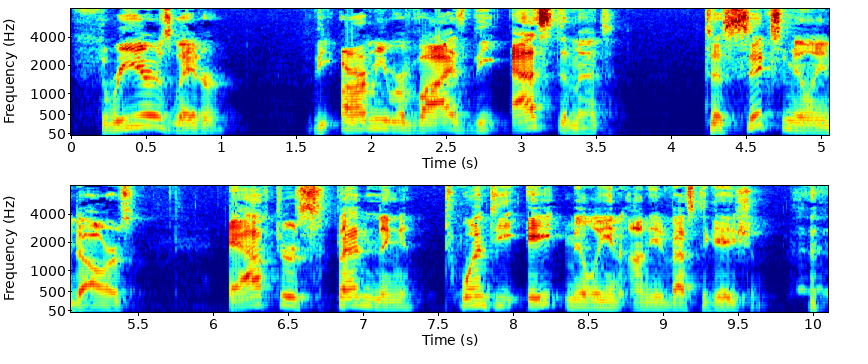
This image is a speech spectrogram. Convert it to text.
Three years later, the Army revised the estimate to $6 million after spending 28 million on the investigation.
